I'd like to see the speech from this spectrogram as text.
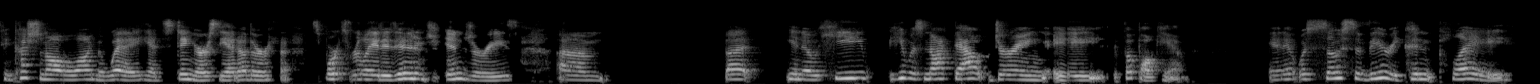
concussion all along the way. He had stingers. He had other sports related in- injuries. Um, but you know he he was knocked out during a football camp. And it was so severe he couldn't play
